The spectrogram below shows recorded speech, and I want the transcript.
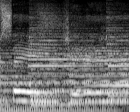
sage, yeah.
